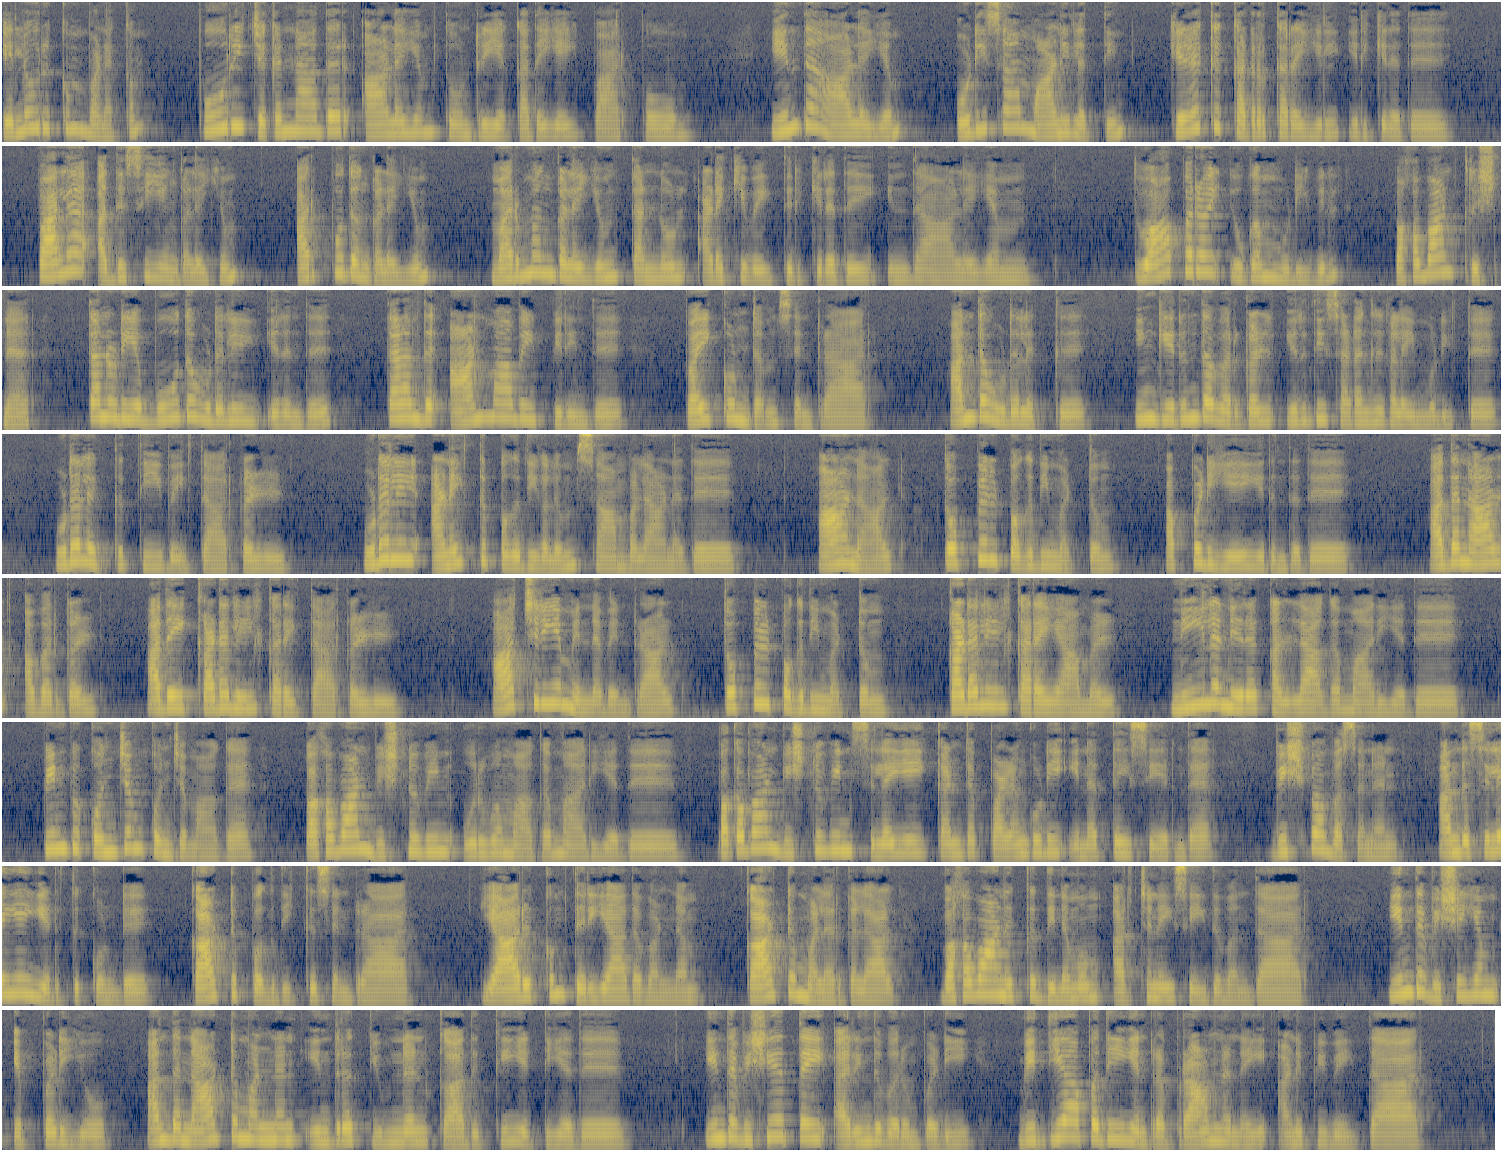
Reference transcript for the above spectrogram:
எல்லோருக்கும் வணக்கம். பூரி ஜெகநாதர் ஆலயம் தோன்றிய கதையை பார்ப்போம். இந்த ஆலயம் ஒடிசா மாநிலத்தின் கிழக்கு கடற்கரையில் இருக்கிறது. பல அதிசயங்களையும் அற்புதங்களையும் மர்மங்களையும் தன்னுள் அடக்கி வைத்திருக்கிறது இந்த ஆலயம். துவாபர யுகம் முடிவில் பகவான் கிருஷ்ணர் தன்னுடைய பூத உடலில் இருந்து தனது ஆன்மாவை பிரிந்து வைகுண்டம் சென்றார். அந்த உடலுக்கு இங்கிருந்தவர்கள் இறுதி சடங்குகளை முடித்து உடலுக்கு தீ வைத்தார்கள். உடலில் அனைத்து பகுதிகளும் சாம்பலானது. ஆனால் தொப்பில் பகுதி மட்டும் அப்படியே இருந்தது. அதனால் அவர்கள் அதை கடலில் கரைத்தார்கள். ஆச்சரியம் என்னவென்றால் தொப்பில் பகுதி மட்டும் கடலில் கரையாமல் நீல நிற கல்லாக மாறியது. பின்பு கொஞ்சம் கொஞ்சமாக பகவான் விஷ்ணுவின் உருவமாக மாறியது. பகவான் விஷ்ணுவின் சிலையை கண்ட பழங்குடி இனத்தை சேர்ந்த விஸ்வவசனன் அந்த சிலையை எடுத்துக்கொண்டு காட்டுப்பகுதிக்கு சென்றார். யாருக்கும் தெரியாத வண்ணம் காட்டு மலர்களால் பகவானுக்கு தினமும் அர்ச்சனை செய்து வந்தார். இந்த விஷயம் எப்படியோ அந்த நாட்டு மன்னன் இந்திரத்யும்னன் காதுக்கு எட்டியது. இந்த விஷயத்தை அறிந்து வரும்படி வித்யாபதி என்ற பிராமணனை அனுப்பி வைத்தார்.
